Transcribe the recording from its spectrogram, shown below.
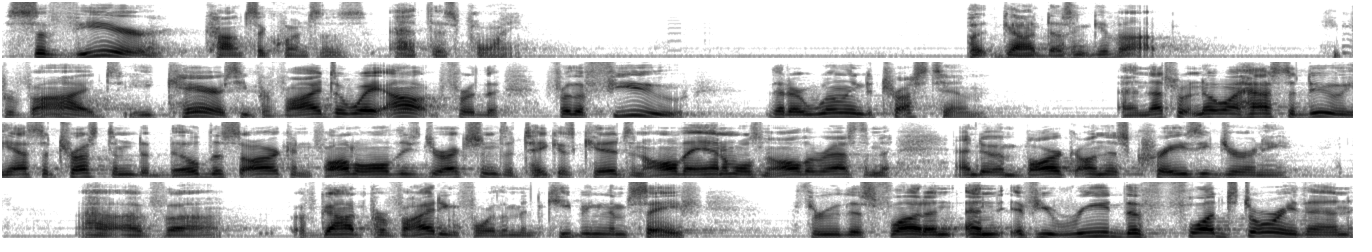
severe consequences at this point. But God doesn't give up. He provides, He cares, He provides a way out for the, for the few that are willing to trust Him. And that's what Noah has to do. He has to trust him to build this ark and follow all these directions, to take his kids and all the animals and all the rest, and and to embark on this crazy journey uh, of, uh, of God providing for them and keeping them safe through this flood. And, and if you read the flood story, then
